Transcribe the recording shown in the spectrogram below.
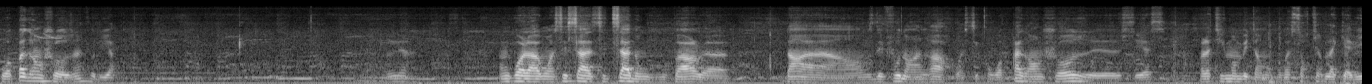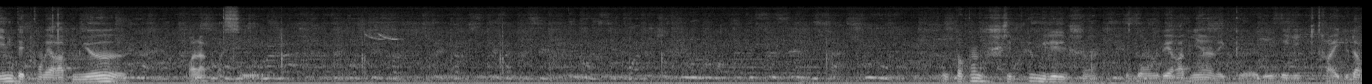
Voit pas grand chose, hein, faut dire. Donc voilà, moi c'est ça, c'est de ça dont je vous parle. Euh, dans, ce défaut dans un grare, quoi. C'est qu'on voit pas grand chose. Euh, c'est relativement embêtant. Donc on va sortir de la cabine, peut-être qu'on verra mieux. Voilà, c'est... par contre, je sais plus où il est le champ. Bon, on le verra bien avec euh, les ouvriers qui travaillent dedans.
